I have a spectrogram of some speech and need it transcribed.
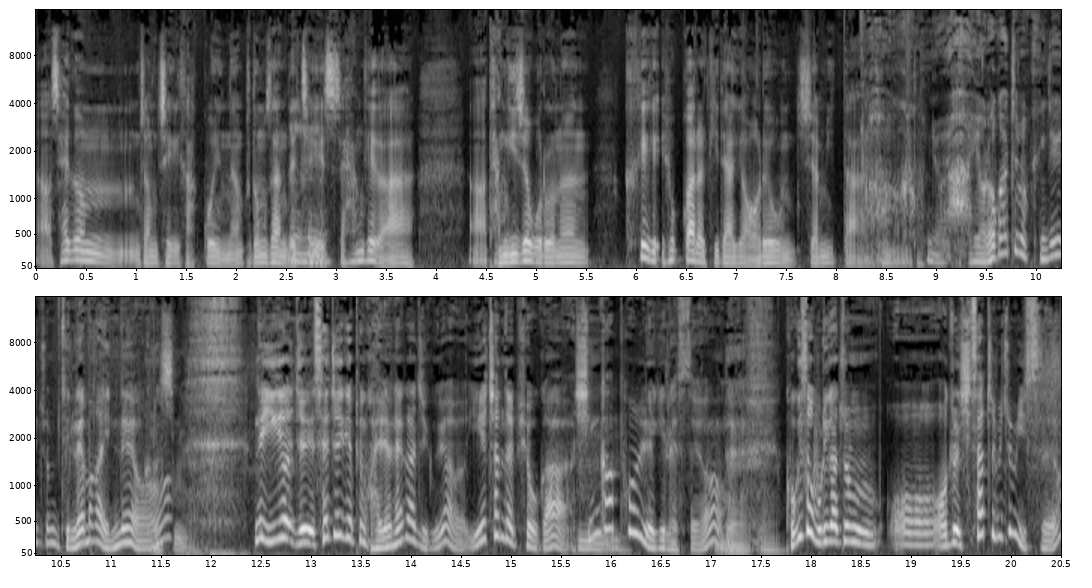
어 세금 정책이 갖고 있는 부동산 대책에 음. 있어서 한계가 어 단기적으로는 크게 효과를 기대하기 어려운 지점이 있다. 아. 그렇군요. 야, 여러 가지로 굉장히 좀 딜레마가 있네요. 그렇습니다. 근데 이거 이제 세제 개편 관련해 가지고요. 이해찬 대표가 싱가포르 얘기를 했어요. 네, 네. 거기서 우리가 좀 어, 얻을 시사점이 좀 있어요?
